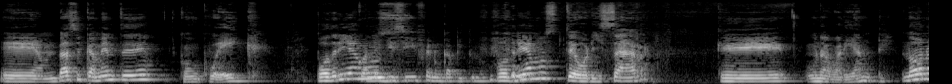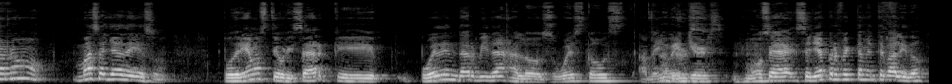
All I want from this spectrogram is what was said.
Eh, básicamente, Con Quake. Con podríamos, el DC en un capítulo. podríamos teorizar que... Una variante. No, no, no, más allá de eso, podríamos teorizar que pueden dar vida a los West Coast Avengers. Avengers. O sea, sería perfectamente válido,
